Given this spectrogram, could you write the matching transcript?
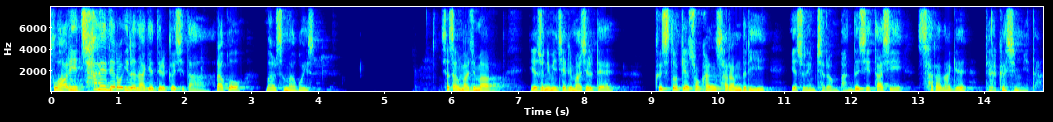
부활이 차례대로 일어나게 될 것이다. 라고 말씀하고 있습니다. 세상 마지막 예수님이 재림하실 때 그리스도께 속한 사람들이 예수님처럼 반드시 다시 살아나게 될 것입니다.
